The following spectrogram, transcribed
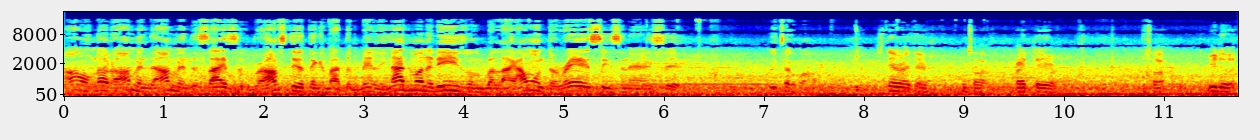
I don't know though. I'm in, I'm indecisive, bro. I'm still thinking about the Bentley, not one of these ones, but like I want the red seats in there and shit. What you talking about? Stand right there and talk. Right there. Talk. You do it.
